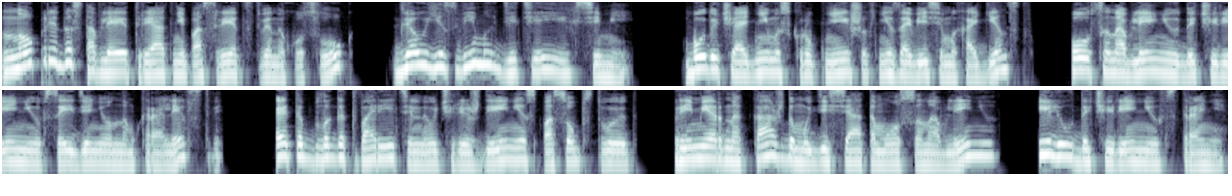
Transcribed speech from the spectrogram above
но предоставляет ряд непосредственных услуг для уязвимых детей и их семей. Будучи одним из крупнейших независимых агентств по усыновлению и дочерению в Соединенном Королевстве, это благотворительное учреждение способствует примерно каждому десятому усыновлению или удочерению в стране.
